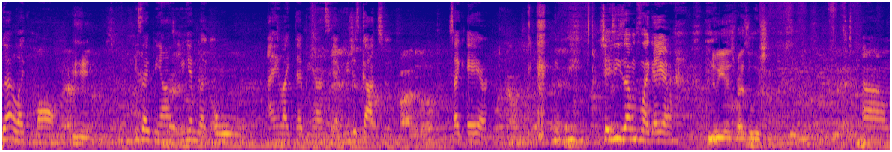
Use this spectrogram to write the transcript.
you gotta like them all. Mm-hmm. He's like Beyonce. You can't be like, oh, I ain't like that Beyonce. You just got to. It's like air. Jay Z's album's like air. New Year's resolution. Um,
